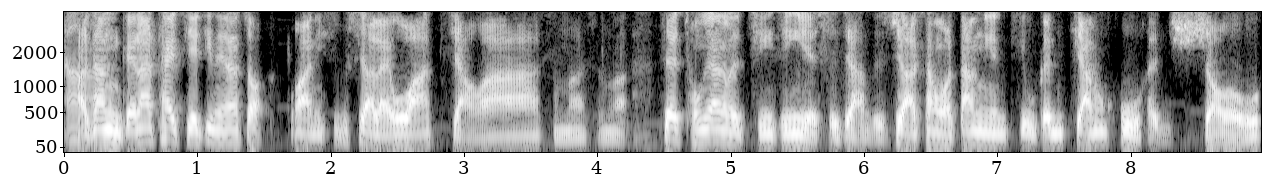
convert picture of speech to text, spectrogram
好像你跟他太接近了，他说哇，你是不是要来挖角啊？什么什么？这同样的情形也是这样子，就好像我当年就跟江户很熟，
